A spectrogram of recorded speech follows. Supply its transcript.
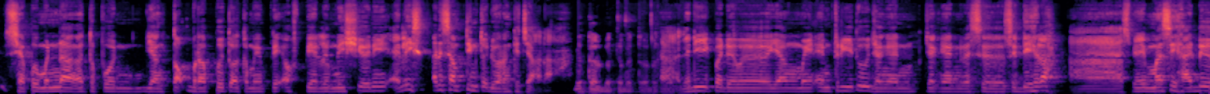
siapa menang ataupun yang top berapa tu akan main playoff Piala Malaysia ni at least ada something untuk diorang kejar lah. betul betul betul betul. Ha, jadi kepada yang main M3 tu jangan jangan rasa sedih lah. Ha, sebenarnya masih ada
